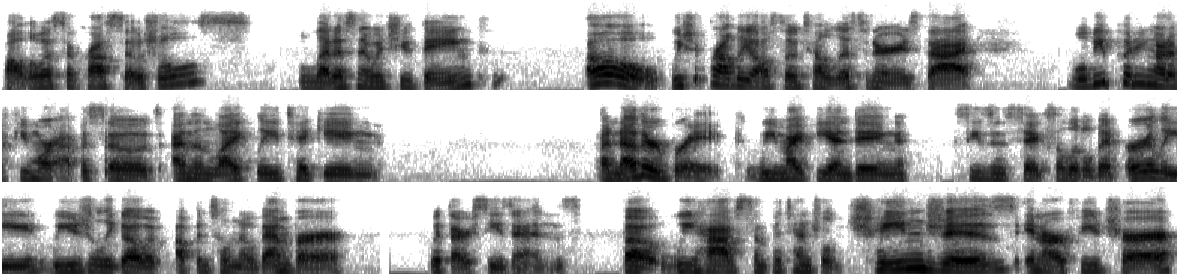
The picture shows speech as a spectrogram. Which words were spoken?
follow us across socials. Let us know what you think. Oh, we should probably also tell listeners that we'll be putting out a few more episodes and then likely taking another break. We might be ending season six a little bit early. We usually go up until November with our seasons, but we have some potential changes in our future.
